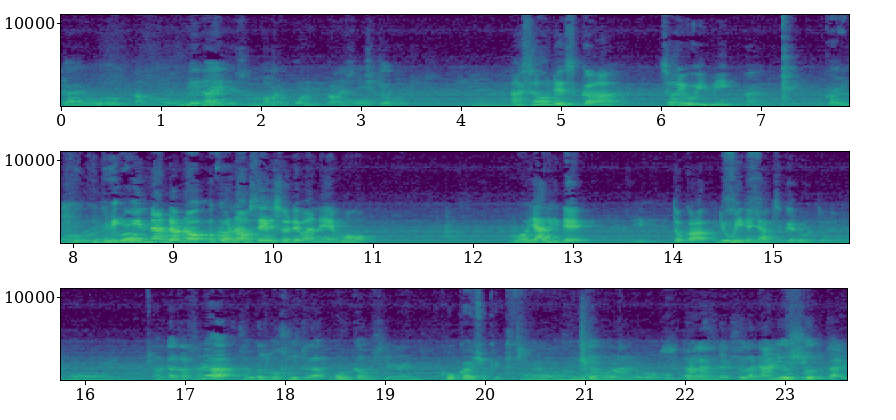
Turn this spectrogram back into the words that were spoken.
遺体をあの埋めないでそのままりっぱなしにしておくあそうですか。そういう意味？はい外国フではィンランドのこの聖書ではねもうもう槍でとか弓でやっつけると。いうあだからそれはそれこそそういう人がおるかもしれないんです公開処刑。国でも何でもほったらかした人が何をしようと誰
